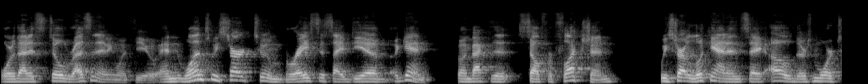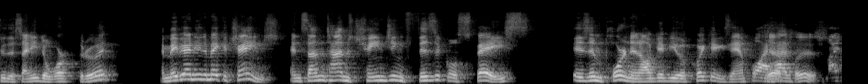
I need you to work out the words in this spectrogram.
or that is still resonating with you? And once we start to embrace this idea of, again, going back to self reflection, we start looking at it and say, oh, there's more to this. I need to work through it and maybe I need to make a change. And sometimes changing physical space is important. And I'll give you a quick example. I yeah, had my,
